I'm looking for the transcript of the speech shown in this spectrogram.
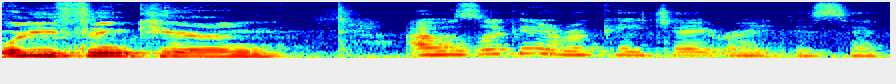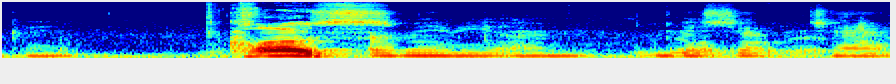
What do you think, Karen? I was looking at rook h8 right this second, Close. or maybe um bishop check.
